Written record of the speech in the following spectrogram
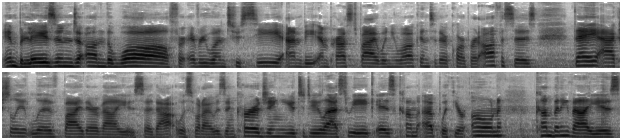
emblazoned on the wall for everyone to see and be impressed by when you walk into their corporate offices. They actually live by their values. So that was what I was encouraging you to do last week is come up with your own company values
